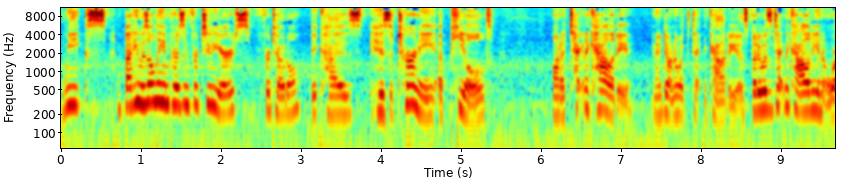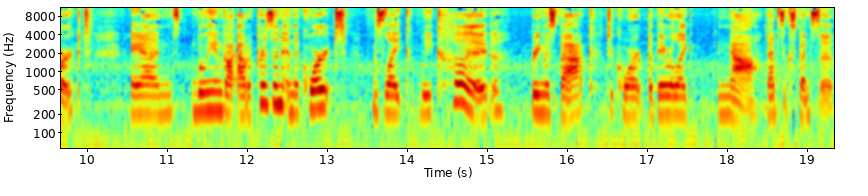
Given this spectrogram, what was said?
weeks. But he was only in prison for two years for total because his attorney appealed on a technicality. And I don't know what the technicality is, but it was a technicality and it worked. And William got out of prison and the court was like, we could bring this back to court, but they were like, nah, that's expensive.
